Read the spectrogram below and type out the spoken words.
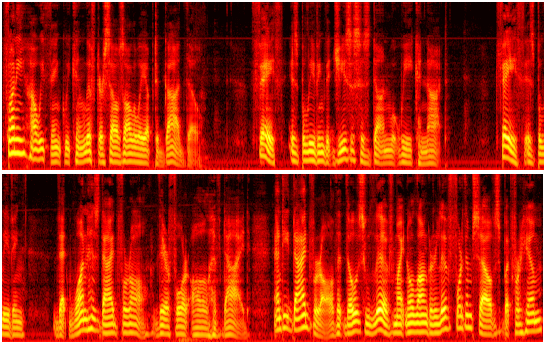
Funny how we think we can lift ourselves all the way up to God, though. Faith is believing that Jesus has done what we cannot. Faith is believing that one has died for all, therefore all have died. And he died for all, that those who live might no longer live for themselves, but for him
